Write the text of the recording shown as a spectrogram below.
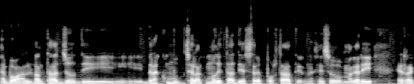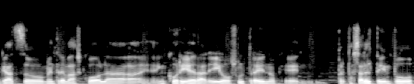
Eh boh, ha il vantaggio di, della com- cioè la comodità di essere portati, nel senso magari il ragazzo mentre va a scuola in corriera o sul treno che per passare il tempo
